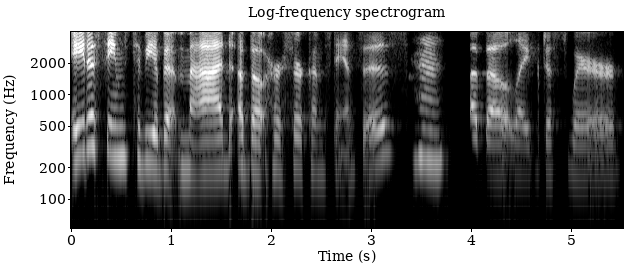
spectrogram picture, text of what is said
ada seems to be a bit mad about her circumstances Mhm. about like just where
